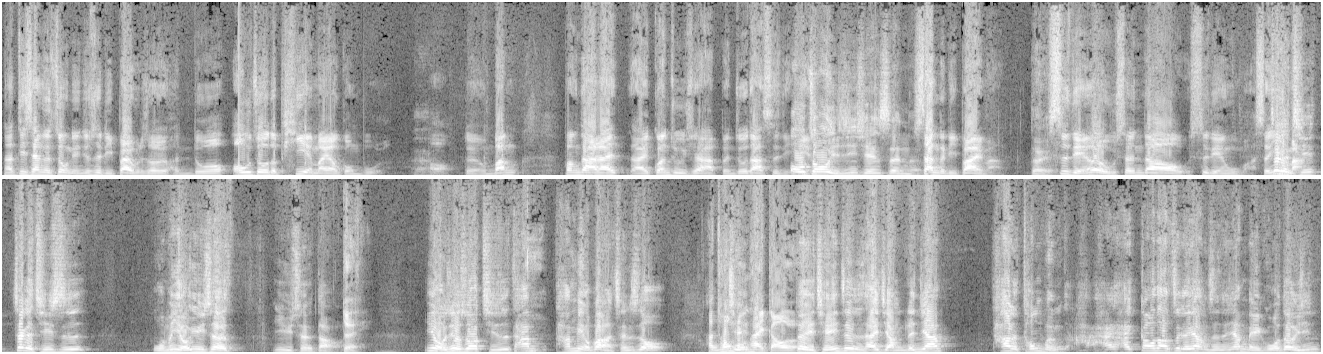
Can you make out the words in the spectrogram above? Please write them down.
那第三个重点就是礼拜五的时候有很多欧洲的 PMI 要公布了，哦，对，我们帮帮大家来来关注一下本周大事里。欧洲已经先升了，上个礼拜嘛，对，四点二五升到四点五嘛，升一码。这个其这个其实我们有预测预测到，对，因为我就说其实他他没有办法承受，他通膨太高了，对，前一阵子才讲人家。它的通膨还还还高到这个样子，人家美国都已经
